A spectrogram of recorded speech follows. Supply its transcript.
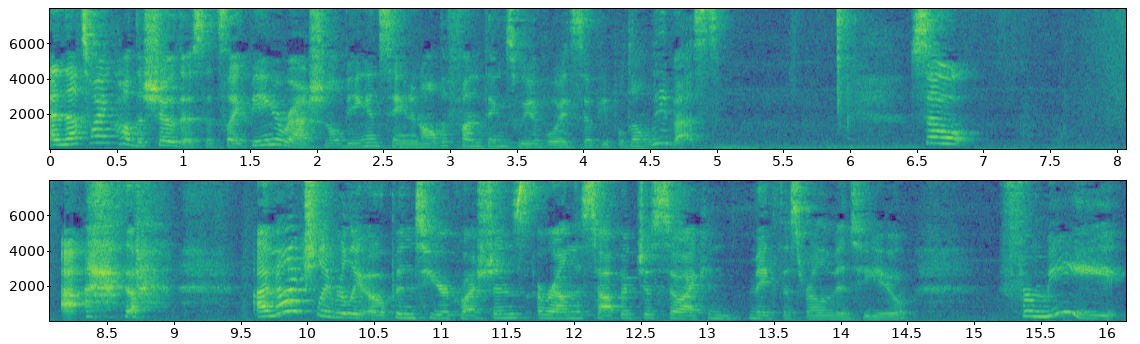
and that's why i called the show this it's like being irrational being insane and all the fun things we avoid so people don't leave us so I'm actually really open to your questions around this topic just so I can make this relevant to you. For me,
